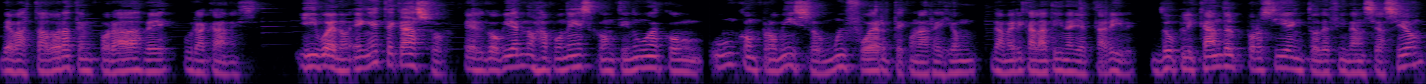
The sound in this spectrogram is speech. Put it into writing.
devastadoras temporadas de huracanes. Y bueno, en este caso, el gobierno japonés continúa con un compromiso muy fuerte con la región de América Latina y el Caribe, duplicando el porciento de financiación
